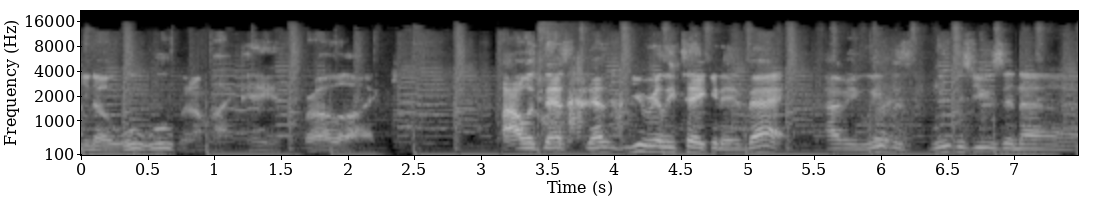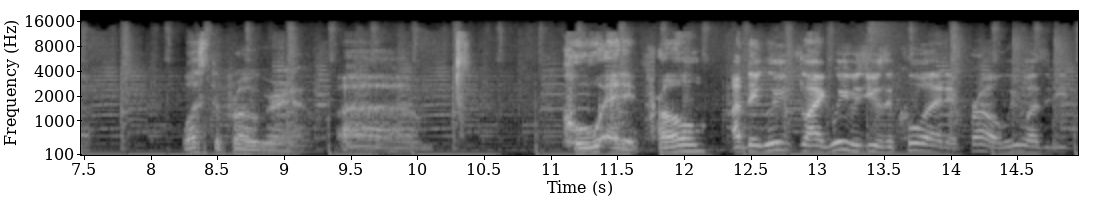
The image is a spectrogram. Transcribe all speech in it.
you know, whoop whoop, and I'm like, damn, bro, like, I was that's that's you really taking it back. I mean, we was we was using uh, what's the program? Um, Cool Edit Pro. I think we like we was using Cool Edit Pro. We wasn't even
